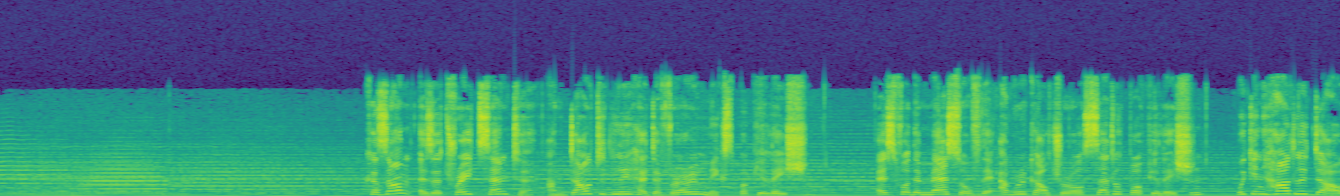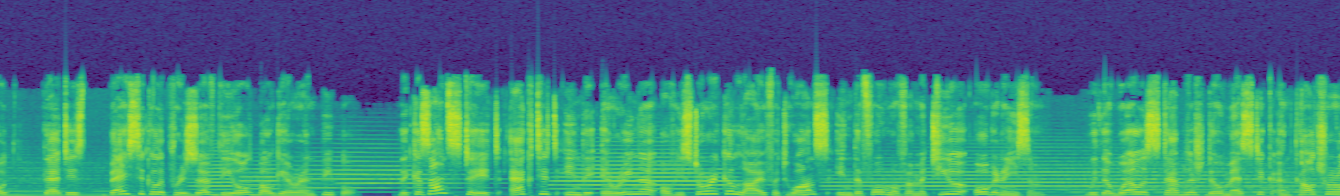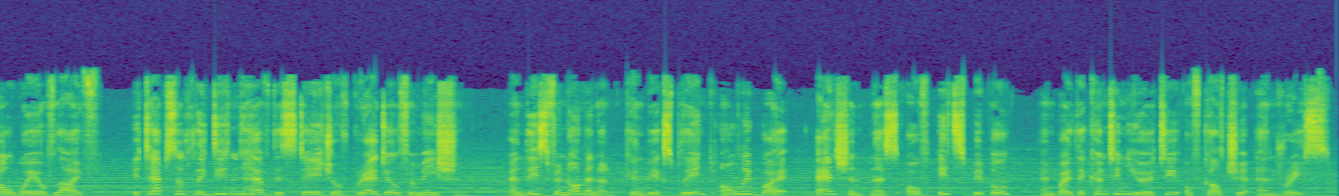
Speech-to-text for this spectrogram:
Kazan as a trade center undoubtedly had a very mixed population. As for the mass of the agricultural settled population, we can hardly doubt that it basically preserved the old Bulgarian people. The Kazan state acted in the arena of historical life at once in the form of a mature organism, with a well-established domestic and cultural way of life. It absolutely didn't have the stage of gradual formation, and this phenomenon can be explained only by ancientness of its people and by the continuity of culture and race.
